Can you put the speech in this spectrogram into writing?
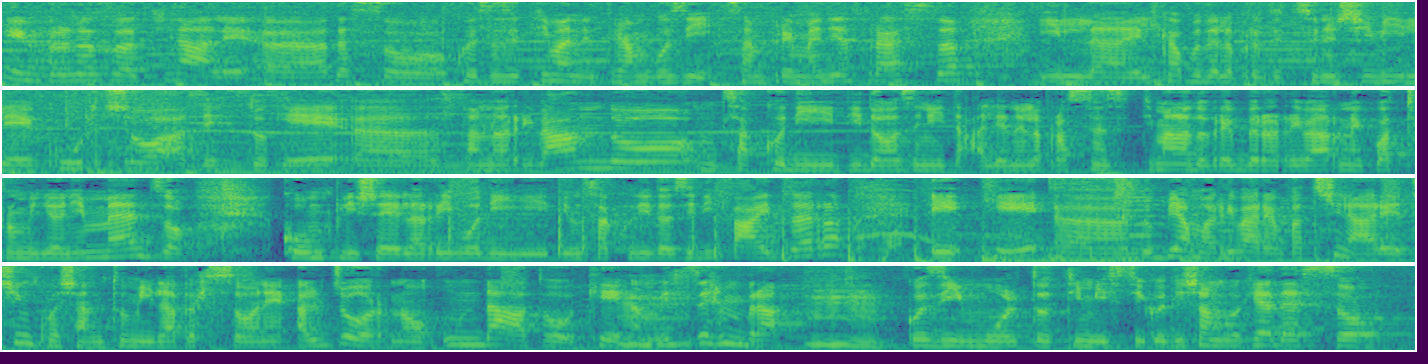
Il processo vaccinale. Eh, adesso questa settimana entriamo così, sempre in media stress. Il, il capo della protezione civile Curcio ha detto che eh, stanno arrivando un sacco di, di, dosi in Italia. Nella prossima settimana dovrebbero arrivarne 4 milioni e mezzo, complice l'arrivo di, di un sacco di dosi di Pfizer e che eh, dobbiamo arrivare a vaccinare 500.000 persone al giorno. Un dato che mm. a me mm. sembra mm. così molto ottimistico. Diciamo che adesso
